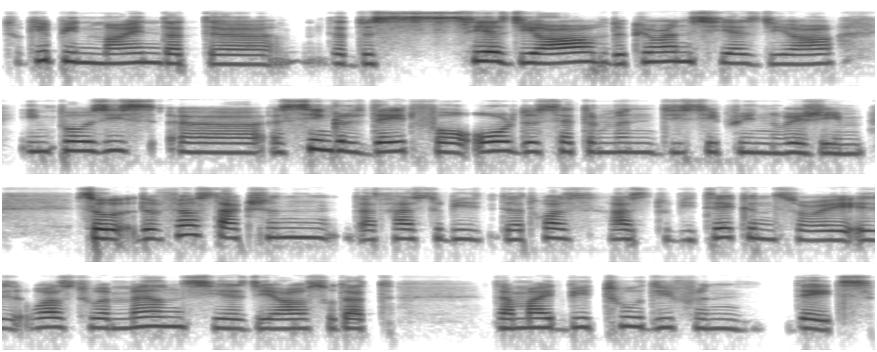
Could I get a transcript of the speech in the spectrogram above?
to keep in mind that the that the CSDR, the current CSDR, imposes uh, a single date for all the settlement discipline regime. So the first action that has to be that was has to be taken, sorry, is was to amend CSDR so that there might be two different dates.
